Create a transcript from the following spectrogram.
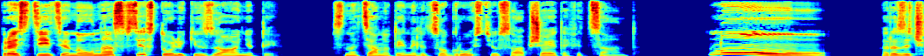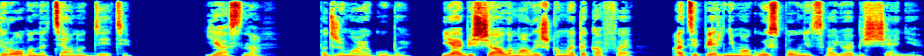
«Простите, но у нас все столики заняты», — с натянутой на лицо грустью сообщает официант. «Ну!» — разочарованно тянут дети. «Ясно», — поджимаю губы. Я обещала малышкам это кафе, а теперь не могу исполнить свое обещание.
